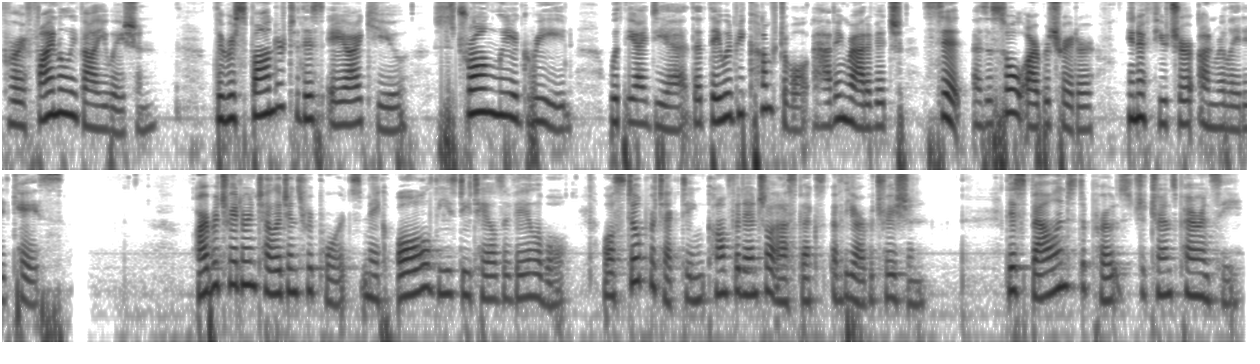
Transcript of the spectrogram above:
for a final evaluation, the responder to this AIQ strongly agreed with the idea that they would be comfortable having Radovic sit as a sole arbitrator in a future unrelated case. Arbitrator intelligence reports make all these details available while still protecting confidential aspects of the arbitration. This balanced approach to transparency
